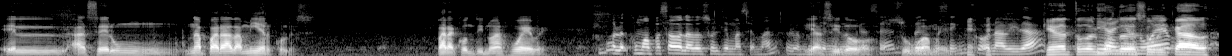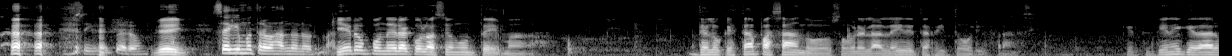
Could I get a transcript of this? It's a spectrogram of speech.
El hacer una parada miércoles para continuar jueves. Como, ha pasado las dos últimas semanas. y ha sido sumamente. 25, Navidad. Queda todo el mundo desubicado. sí, pero Bien. seguimos trabajando normal. Quiero poner a colación un tema de lo que está pasando sobre la ley de territorio, Francia, que te tiene que dar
